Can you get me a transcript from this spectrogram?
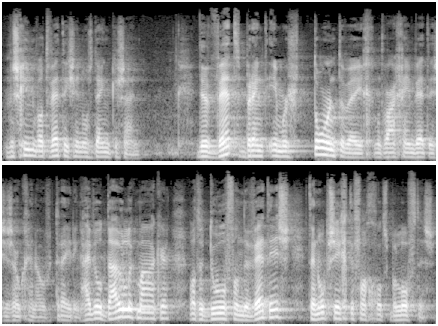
misschien wat wettisch in ons denken zijn. De wet brengt immers toorn teweeg, want waar geen wet is, is ook geen overtreding. Hij wil duidelijk maken wat het doel van de wet is ten opzichte van Gods beloftes.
